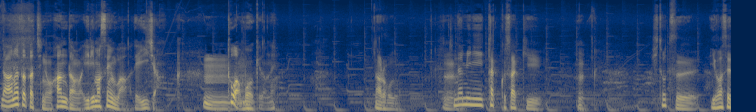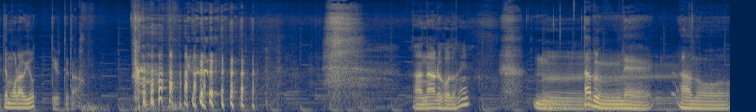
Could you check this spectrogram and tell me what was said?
であなたたちの判断はいりませんわ。でいいじゃん。うん。とは思うけどね。なるほど、うん。ちなみにタックさっき、一つ言わせてもらうよって言ってた。あなるほどね。うん。多分ねあの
